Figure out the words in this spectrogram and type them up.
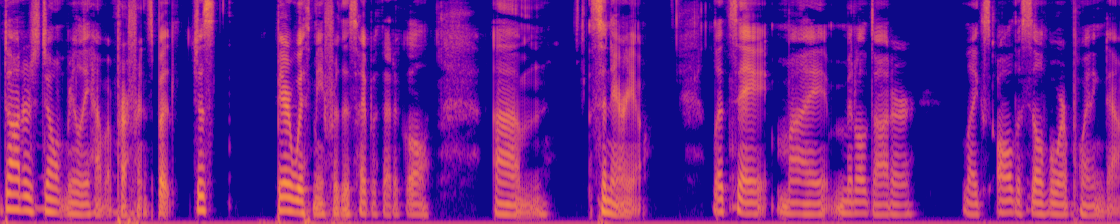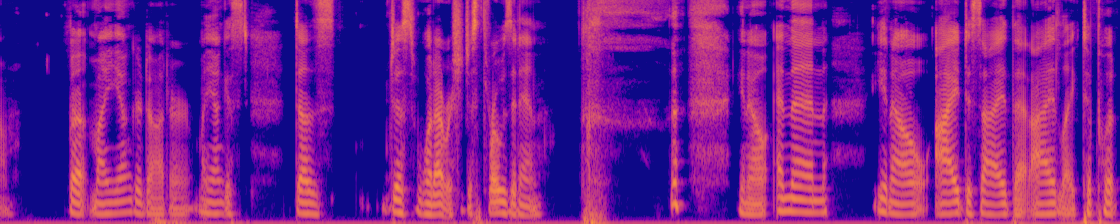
daughters don't really have a preference but just bear with me for this hypothetical um, scenario. Let's say my middle daughter likes all the silverware pointing down but my younger daughter my youngest does just whatever. She just throws it in. You know and then you know, I decide that I like to put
